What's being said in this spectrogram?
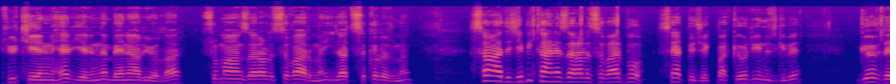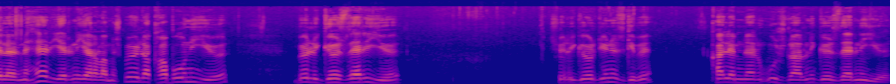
Türkiye'nin her yerinden beni arıyorlar. Sumağın zararlısı var mı? İlaç sıkılır mı? Sadece bir tane zararlısı var bu. Sert böcek. Bak gördüğünüz gibi gövdelerini her yerini yaralamış. Böyle kabuğunu yiyor. Böyle gözleri yiyor. Şöyle gördüğünüz gibi kalemlerin uçlarını gözlerini yiyor.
